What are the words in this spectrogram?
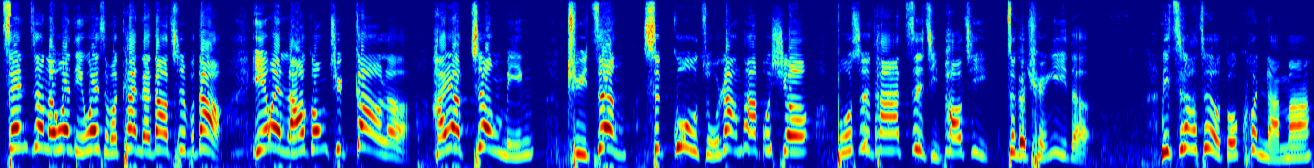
真正的问题为什么看得到吃不到？因为劳工去告了，还要证明举证是雇主让他不休，不是他自己抛弃这个权益的。你知道这有多困难吗？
